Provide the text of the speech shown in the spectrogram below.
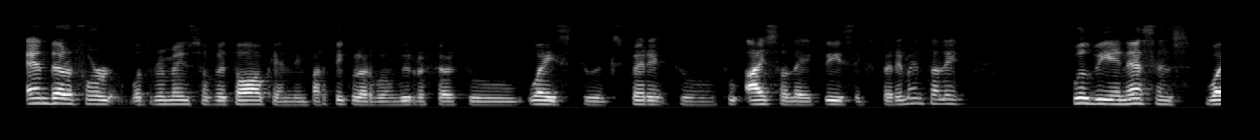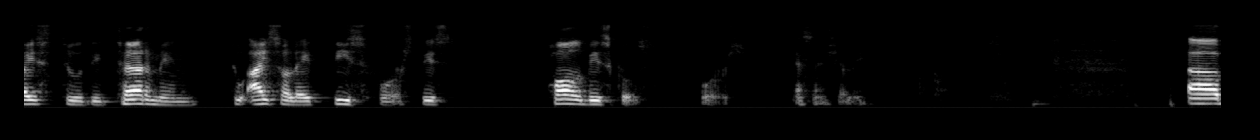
and therefore, what remains of the talk, and in particular when we refer to ways to experiment to, to isolate this experimentally, will be in essence ways to determine to isolate this force, this Hall viscous force, essentially. Uh,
